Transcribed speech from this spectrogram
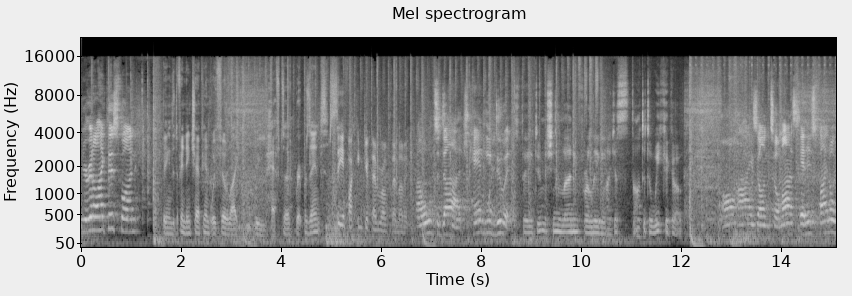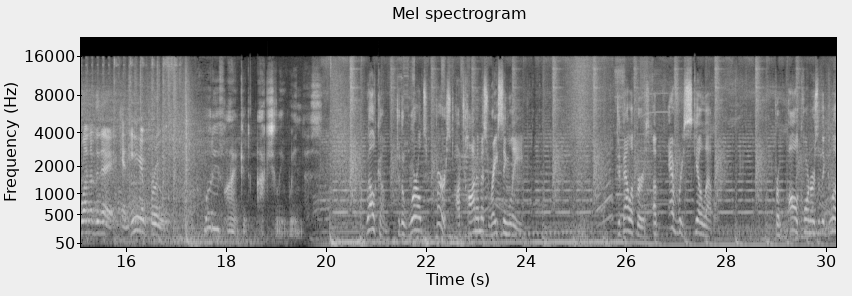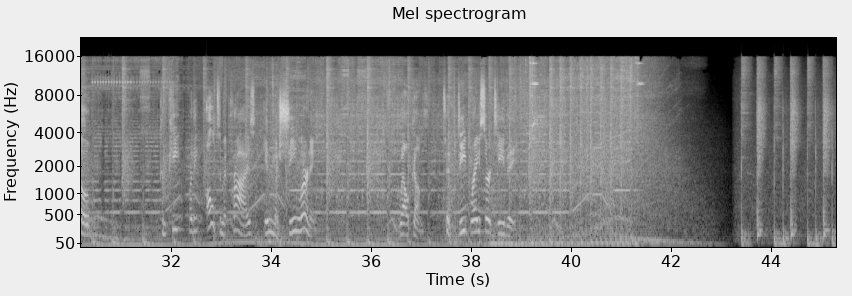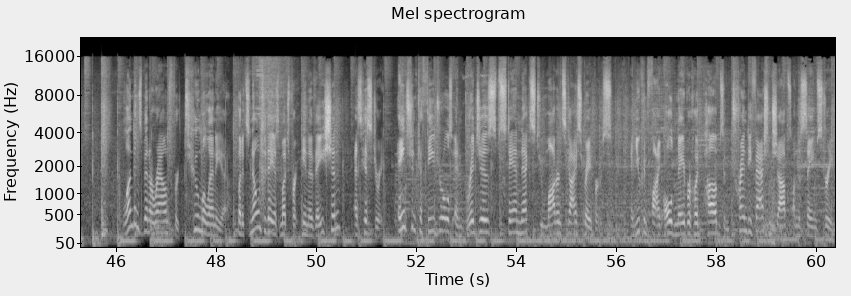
You're gonna like this one. Being the defending champion, we feel like we have to represent. See if I can give them run for their money. Raul to Dodge. Can he do it? They do machine learning for a living. I just started a week ago. All eyes on Tomas in his final run of the day. Can he improve? What if I could actually win this? Welcome to the world's first autonomous racing league. Developers of every skill level from all corners of the globe compete for the ultimate prize in machine learning. Welcome to DeepRacer TV. London's been around for two millennia, but it's known today as much for innovation as history. Ancient cathedrals and bridges stand next to modern skyscrapers, and you can find old neighborhood pubs and trendy fashion shops on the same street.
